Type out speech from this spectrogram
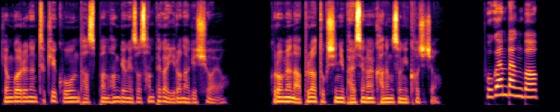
견과류는 특히 고온 다습한 환경에서 산패가 일어나기 쉬워요. 그러면 아플라톡신이 발생할 가능성이 커지죠. 보관 방법,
